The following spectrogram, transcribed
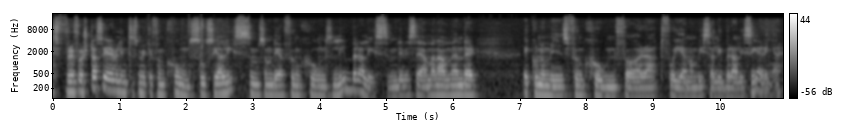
för det första så är det väl inte så mycket funktionssocialism som det är funktionsliberalism. Det vill säga man använder ekonomins funktion för att få igenom vissa liberaliseringar.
